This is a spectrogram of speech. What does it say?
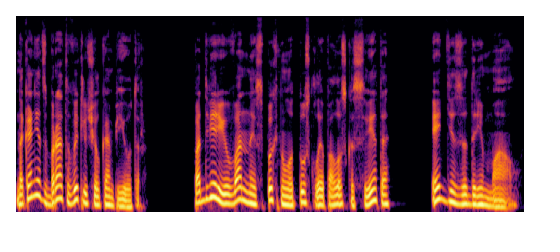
Наконец брат выключил компьютер. Под дверью ванной вспыхнула тусклая полоска света — Эдди задремал.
